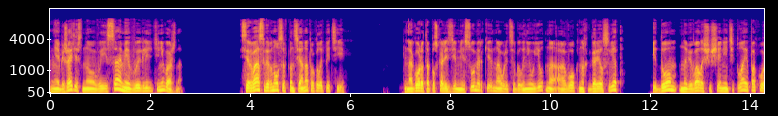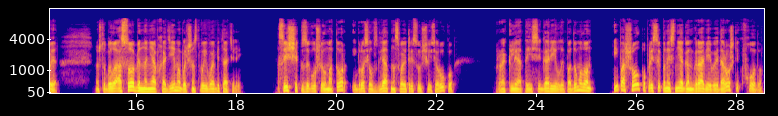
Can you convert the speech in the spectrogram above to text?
Не обижайтесь, но вы и сами выглядите неважно. Сервас вернулся в пансионат около пяти. На город опускались зимние сумерки, на улице было неуютно, а в окнах горел свет, и дом навевал ощущение тепла и покоя, что было особенно необходимо большинству его обитателей. Сыщик заглушил мотор и бросил взгляд на свою трясущуюся руку. «Проклятые сигариллы!» — подумал он, и пошел по присыпанной снегом гравиевой дорожке к входу.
